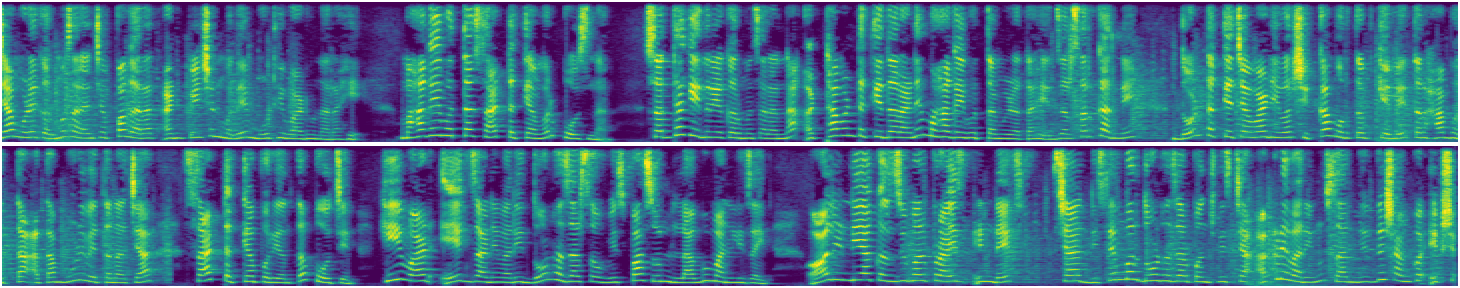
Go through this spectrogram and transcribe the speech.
ज्यामुळे कर्मचाऱ्यांच्या पगारात आणि पेन्शनमध्ये मोठी वाढ होणार आहे. महागाई भत्ता साठ टक्क्यांवर पोहोचणार. सध्या केंद्रीय कर्मचाऱ्यांना अठ्ठावन्न टक्के दराने महागाई भत्ता मिळत आहे. जर सरकारने दोन टक्क्याच्या वाढीवर शिक्कामोर्तब केले तर हा भत्ता आता मूळ वेतनाच्या साठ टक्क्यापर्यंत पोहोचेल. ही वाढ एक जानेवारी दोन हजार सव्वीसपासून लागू मानली जाईल. All India consumer price index च्या डिसेंबर दोन हजार पंचवीसच्या आकडेवारीनुसार निर्देशांक एकशे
